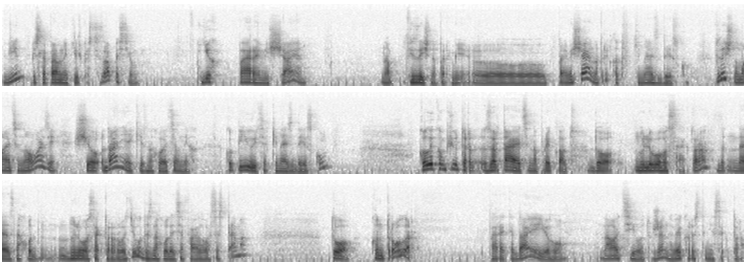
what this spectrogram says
він після певної кількості записів їх переміщає, фізично е, переміщає, наприклад, в кінець диску. Фізично мається на увазі, що дані, які знаходяться в них, копіюються в кінець диску. Коли комп'ютер звертається, наприклад, до нульового сектора, де- де знаход... нульового сектора розділу, де знаходиться файлова система, то контролер перекидає його на оці от уже невикористані сектора.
